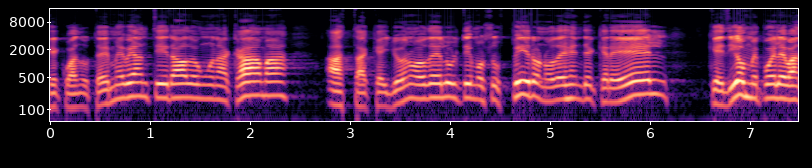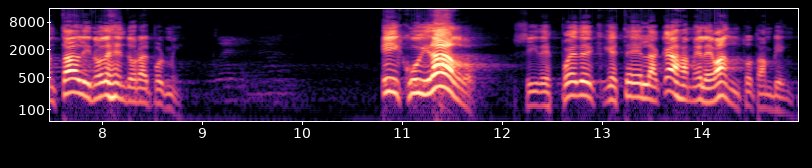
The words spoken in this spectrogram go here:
que cuando ustedes me vean tirado en una cama, hasta que yo no dé el último suspiro, no dejen de creer que Dios me puede levantar y no dejen de orar por mí. Y cuidado, si después de que esté en la caja me levanto también.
